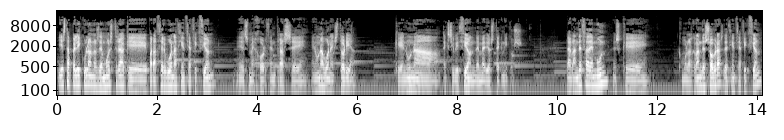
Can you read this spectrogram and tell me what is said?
Y esta película nos demuestra que para hacer buena ciencia ficción es mejor centrarse en una buena historia que en una exhibición de medios técnicos. La grandeza de Moon es que como las grandes obras de ciencia ficción,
